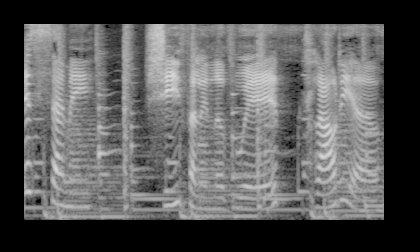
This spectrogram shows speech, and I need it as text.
is Semie. She fell in love with Claudio.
